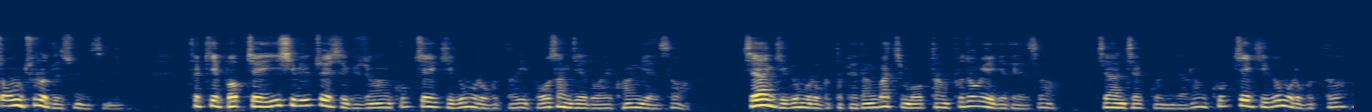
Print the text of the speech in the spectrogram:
조금 줄어들 수는 있습니다. 특히 법 제21조에서 규정한 국제기금으로부터 의 보상제도의 관계에서 제한기금으로부터 배당받지 못한 부족액에 대해서 제한채권자는 국제기금으로부터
